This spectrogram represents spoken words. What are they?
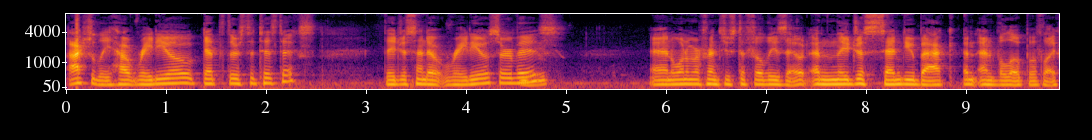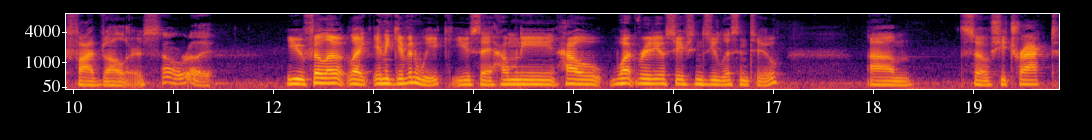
actually, how radio gets their statistics, they just send out radio surveys, Mm-hmm. and one of my friends used to fill these out, and they just send you back an envelope of like five dollars. Oh, really? You fill out like in a given week, you say how many, how what radio stations you listen to. Um, so she tracked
